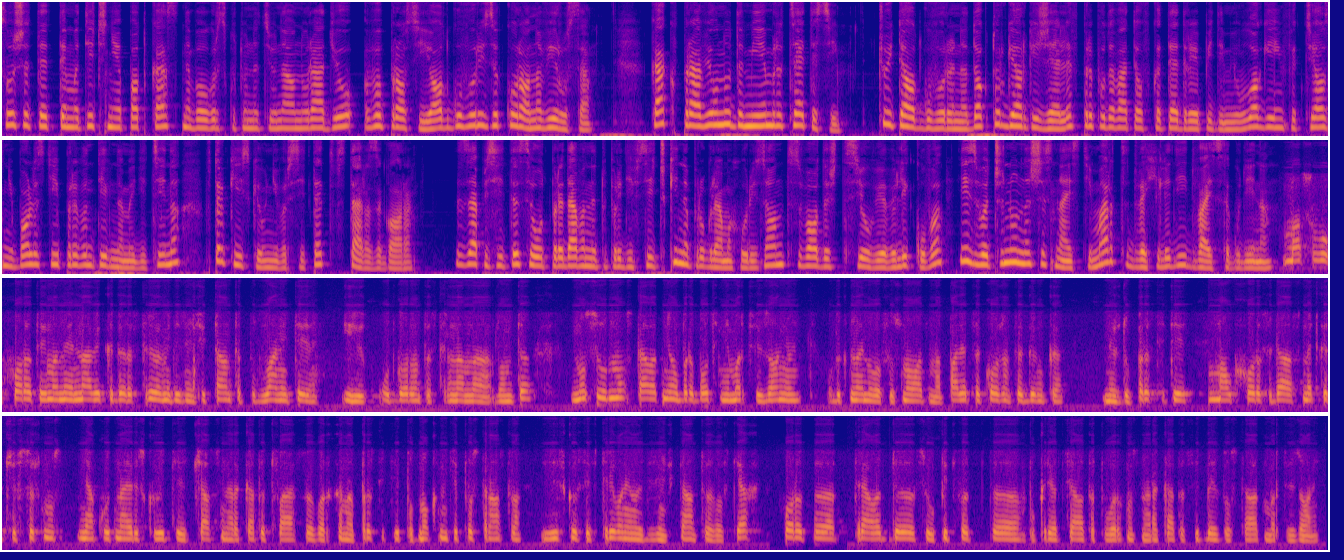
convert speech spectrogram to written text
Слушате тематичния подкаст на Българското национално радио Въпроси и отговори за коронавируса. Как правилно да мием ръцете си? Чуйте отговора на доктор Георги Желев, преподавател в катедра епидемиология, инфекциозни болести и превентивна медицина в Тракийския университет в Стара Загора. Записите са от предаването преди всички на програма Хоризонт с водещ Силвия Великова, излъчено на 16 март 2020 година. Масово хората имаме навика да разтриваме дезинфектанта под дланите и от горната страна на лунта, но се стават необработени мъртви зони, обикновено в основата на палеца, кожната гънка, между пръстите. Малко хора се дават сметка, че всъщност някои от най-рисковите части на ръката това са върха на пръстите, поднокните пространства. Изисква се втриване на дезинфектанта в тях хората трябва да се опитват да покрият цялата повърхност на ръката си, без да остават мъртви зони.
